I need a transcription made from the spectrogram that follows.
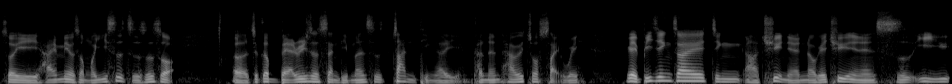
所以还没有什么意思，只是说呃这个 bearish sentiment 是暂停而已，可能还会做 side way。OK，毕竟在今啊去年 OK 去年十一月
